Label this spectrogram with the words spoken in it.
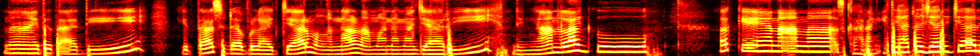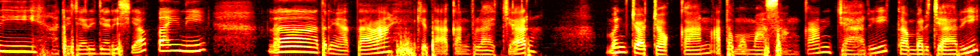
Nah, itu tadi kita sudah belajar mengenal nama-nama jari dengan lagu. Oke, anak-anak, sekarang ini ada jari-jari. Ada jari-jari siapa ini? Nah, ternyata kita akan belajar mencocokkan atau memasangkan jari, gambar jari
